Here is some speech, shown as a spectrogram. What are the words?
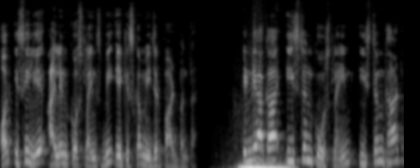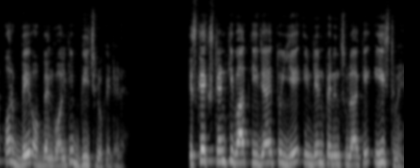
और इसीलिए आइलैंड कोस्टलाइंस भी एक इसका मेजर पार्ट बनता है। इंडिया का ईस्टर्न कोस्टलाइन ईस्टर्न घाट और बे ऑफ़ बंगाल के बीच लोकेटेड है। इसके एक्सटेंट की बात की जाए तो ये इंडियन पेनिनसुला के ईस्ट में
